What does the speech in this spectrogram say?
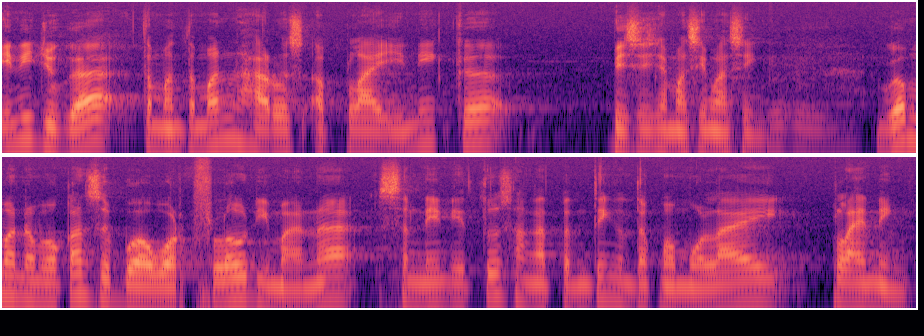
ini juga teman-teman harus apply ini ke bisnisnya masing-masing. Gue menemukan sebuah workflow di mana Senin itu sangat penting untuk memulai planning.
